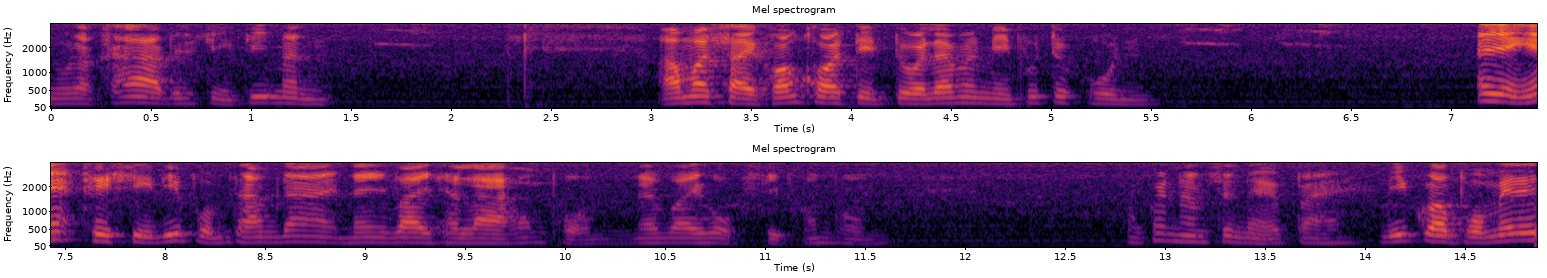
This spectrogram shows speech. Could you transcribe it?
มูลค่า เป็นสิ่งที่มัน เอามาใส่ของคอติดตัวแล้วมันมีพุทธคุณไอ้อย่างเงี้ย คือสิ่งที่ผมทำได้ในวัยชราของผม ในวัยหกสิบของผม ผมก็นำเสนอไป ดีกว่าผมไม่ได้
